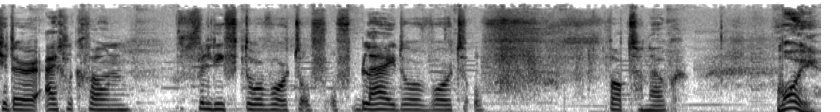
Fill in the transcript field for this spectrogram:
je er eigenlijk gewoon verliefd door wordt of, of blij door wordt of wat dan ook. Mooi.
